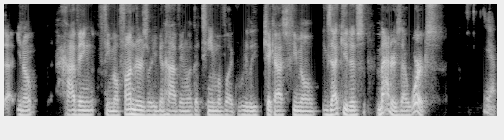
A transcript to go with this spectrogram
that you know having female funders or even having like a team of like really kick-ass female executives matters that works. Yeah.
